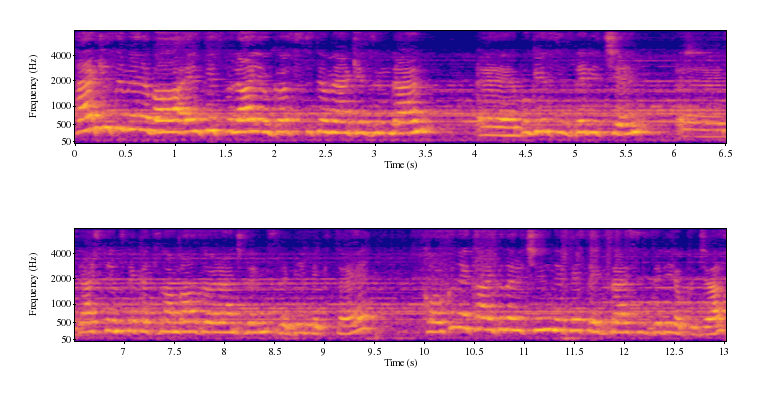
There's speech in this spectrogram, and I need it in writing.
Herkese merhaba, Enfit Fly Yoga Stüdyo Merkezi'nden. Ee, bugün sizler için e, derslerimize katılan bazı öğrencilerimizle birlikte korku ve kaygılar için nefes egzersizleri yapacağız.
